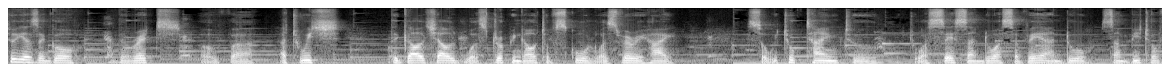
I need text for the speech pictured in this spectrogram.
Two years ago, the rate of, uh, at which the girl child was dropping out of school was very high. So we took time to, to assess and do a survey and do some bit of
